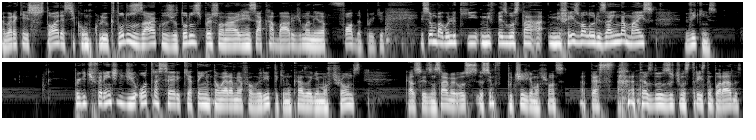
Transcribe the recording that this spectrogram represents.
Agora que a história se concluiu, que todos os arcos de todos os personagens acabaram de maneira foda, porque esse é um bagulho que me fez gostar, me fez valorizar ainda mais Vikings. Porque diferente de outra série que até então era a minha favorita, que no caso é Game of Thrones, caso vocês não saibam, eu, eu sempre putinho de Game of Thrones, até as, até as duas últimas três temporadas.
